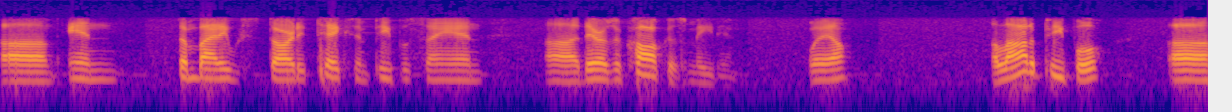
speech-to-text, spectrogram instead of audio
Uh, and somebody started texting people saying uh, there's a caucus meeting. Well, a lot of people uh,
